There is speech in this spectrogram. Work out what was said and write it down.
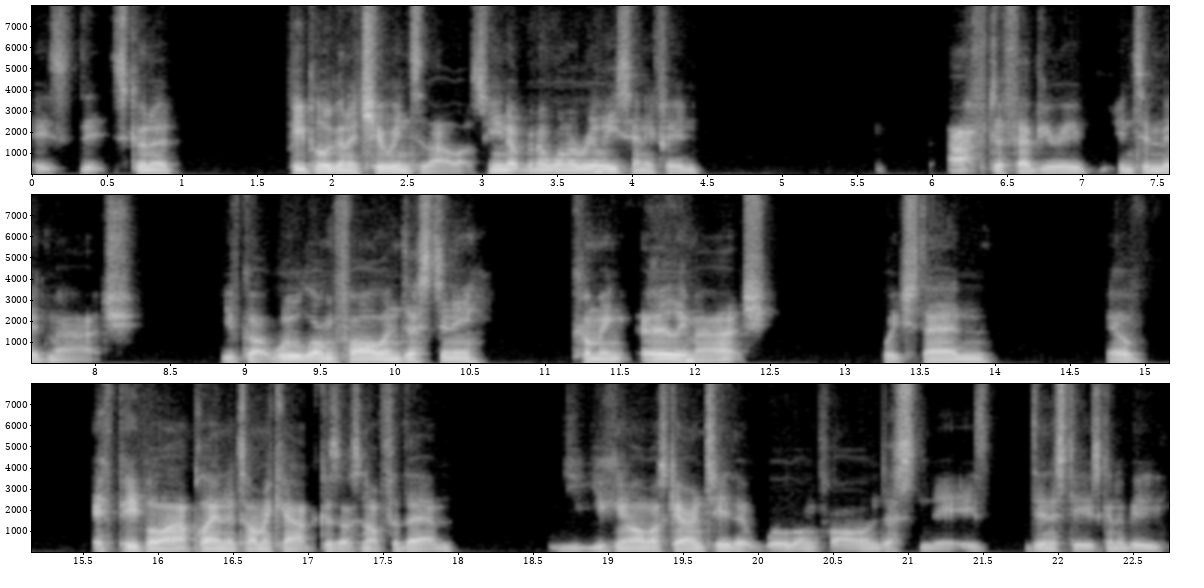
it's it's gonna people are gonna chew into that a lot. So you're not gonna want to release anything after February into mid March. You've got Wo Long and Destiny coming early March, which then you know if people aren't playing Atomic Heart because that's not for them, you, you can almost guarantee that Wo Long and Destiny is Dynasty is going to be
